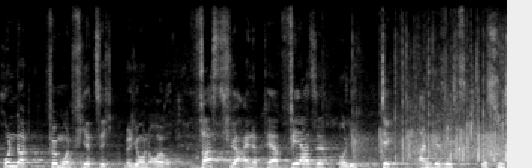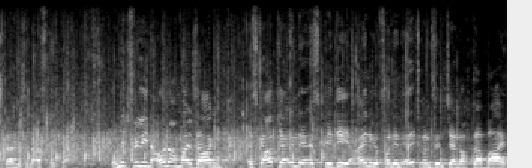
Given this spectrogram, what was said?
145 Millionen Euro. Was für eine perverse Politik angesichts des Zustandes in Afrika. Und ich will Ihnen auch noch mal sagen, es gab ja in der SPD, einige von den Älteren sind ja noch dabei.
